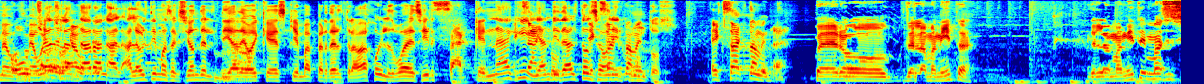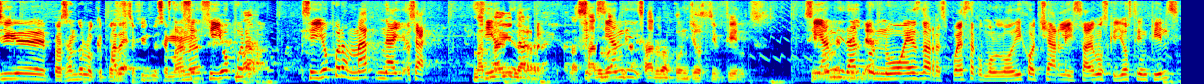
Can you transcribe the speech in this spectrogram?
no me, voy a adelantar a la, a la última sección del día de hoy, que es quién va a perder el trabajo, y les voy a decir Exacto. que Nagy y Andy Dalton se van a ir exactamente. juntos. Exactamente. Pero de la manita. De la manita y más si sigue pasando lo que pasó ver, este fin de semana. Si, si yo fuera, si yo fuera Matt Nagy, o sea, Matt si Andy, Nagy la, salva, si Andy- la salva con Justin Fields. si Andy Dalton ya. no es la respuesta, como lo dijo Charlie, sabemos que Justin Fields,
